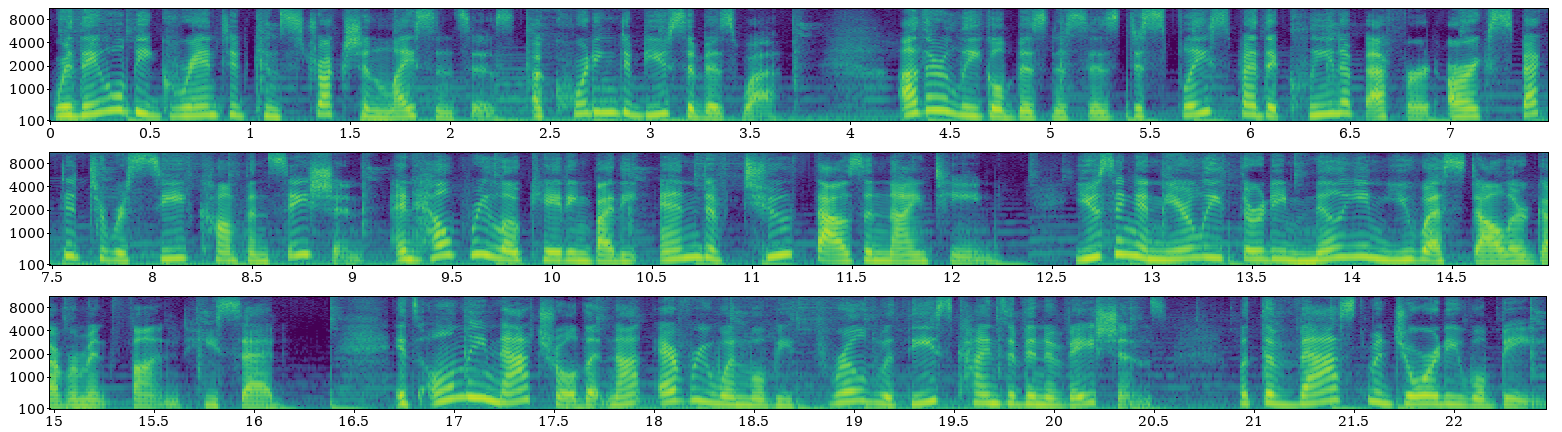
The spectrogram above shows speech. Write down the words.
where they will be granted construction licenses, according to Busabizwa. Other legal businesses displaced by the cleanup effort are expected to receive compensation and help relocating by the end of 2019, using a nearly 30 million US dollar government fund, he said. It's only natural that not everyone will be thrilled with these kinds of innovations, but the vast majority will be.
